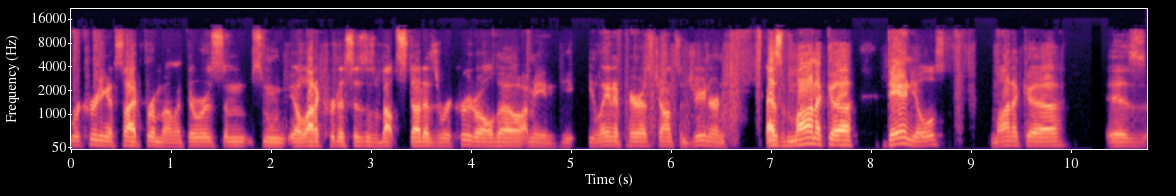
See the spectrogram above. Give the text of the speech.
recruiting aside for a moment. There was some some you know, a lot of criticisms about stud as a recruiter although i mean he, he landed paris johnson jr and as monica daniels monica is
